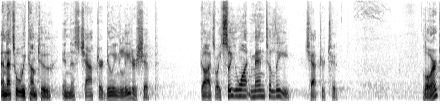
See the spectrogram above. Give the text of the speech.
And that's what we come to in this chapter doing leadership God's way. So you want men to lead, chapter 2. Lord,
